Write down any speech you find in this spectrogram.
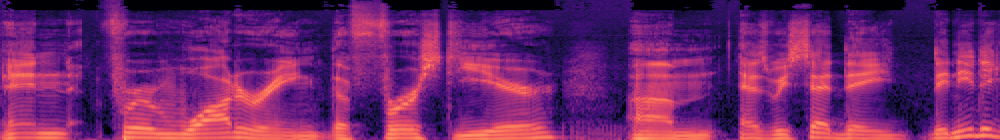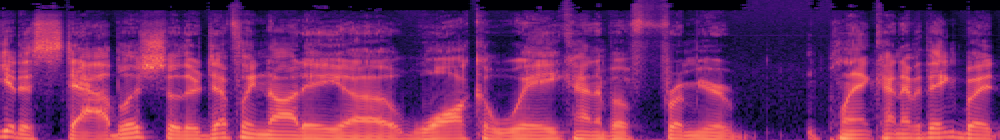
And for watering the first year, um, as we said, they they need to get established. So they're definitely not a uh, walk away kind of a from your plant kind of a thing. But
